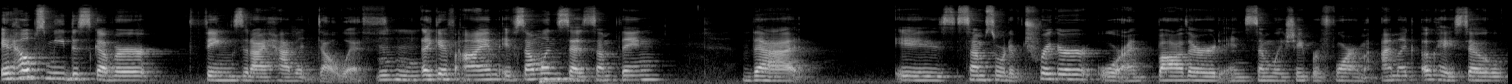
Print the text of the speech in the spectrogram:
It helps me discover things that I haven't dealt with. Like if I'm if someone says something that is some sort of trigger or I'm bothered in some way shape or form, I'm like, okay, so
